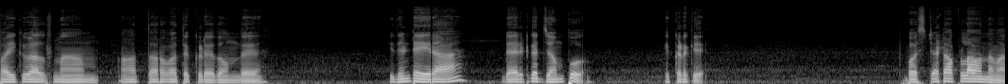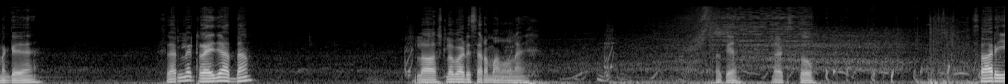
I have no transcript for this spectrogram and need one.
పైకి వెళ్తున్నాం. ఆ తర్వాత ఇక్కడ ఏదో ఉంది. ఇదేంటి ఎయిరా డైరెక్ట్గా జంపు ఇక్కడికి. ఫస్ట్ ఎటప్లా ఉంది మనకి. సర్లే ట్రై చేద్దాం. లాస్ట్లో పడేశారు మనల్ని. Okay let's go sorry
